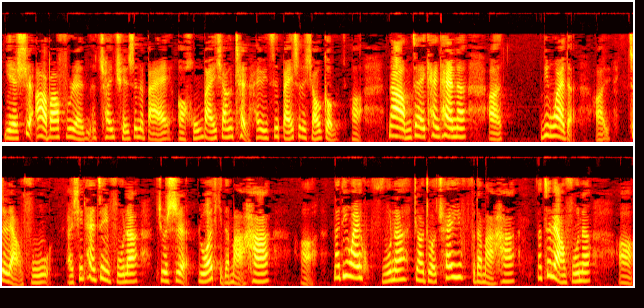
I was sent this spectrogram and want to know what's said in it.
也是阿尔巴夫人穿全身的白啊，红白相衬，还有一只白色的小狗啊。那我们再看看呢啊，另外的啊这两幅啊，先看这一幅呢，就是裸体的马哈啊。那另外一幅呢，叫做穿衣服的马哈。那这两幅呢啊，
